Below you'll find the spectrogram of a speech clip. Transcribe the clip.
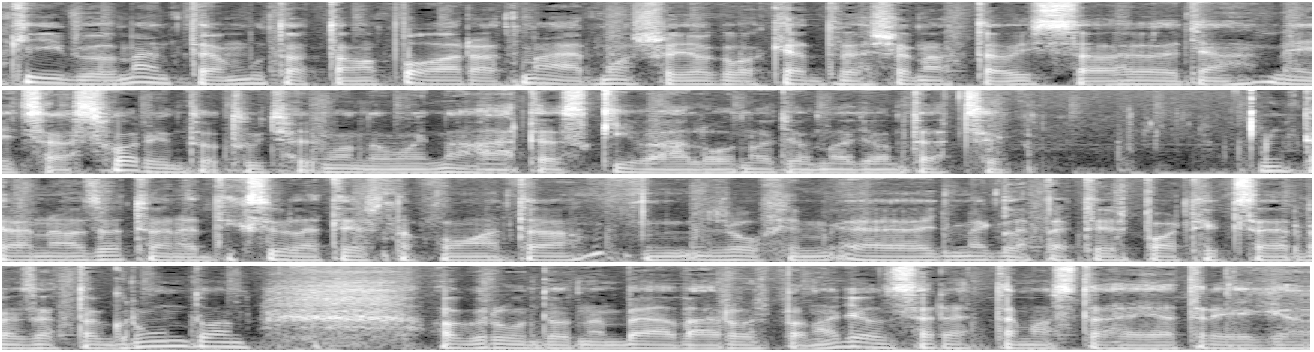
kívül mentem, mutattam a poharat, már mosolyogva kedvesen adta vissza a hölgy 400 forintot, úgyhogy mondom, hogy na hát ez kiváló, nagyon-nagyon tetszik. Utána az 50. születésnapomat a Zsófi egy meglepetéspartit szervezett a Grundon. A Grundon a belvárosban nagyon szerettem azt a helyet régen.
